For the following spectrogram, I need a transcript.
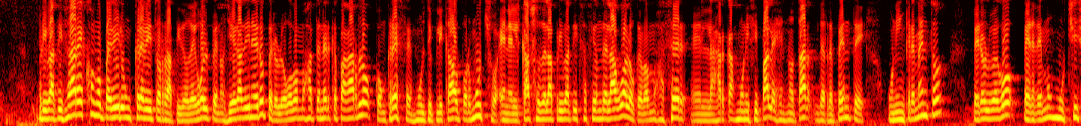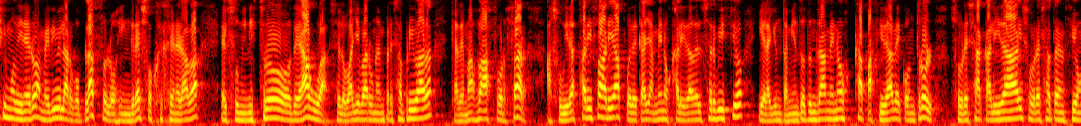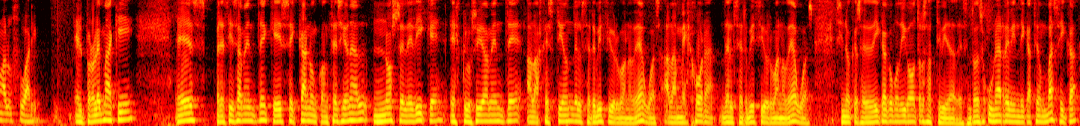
Privatizar es como pedir un crédito rápido. De golpe nos llega dinero, pero luego vamos a tener que pagarlo con creces, multiplicado por mucho. En el caso de la privatización del agua, lo que vamos a hacer en las arcas municipales es notar de repente un incremento pero luego perdemos muchísimo dinero a medio y largo plazo. Los ingresos que generaba el suministro de agua se lo va a llevar una empresa privada que además va a forzar a subidas tarifarias, puede que haya menos calidad del servicio y el ayuntamiento tendrá menos capacidad de control sobre esa calidad y sobre esa atención al usuario. El problema aquí es precisamente que ese canon concesional no se dedique exclusivamente a la gestión del servicio urbano de aguas, a la mejora del servicio urbano de aguas, sino que se dedica, como digo, a otras actividades. Entonces, una reivindicación básica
